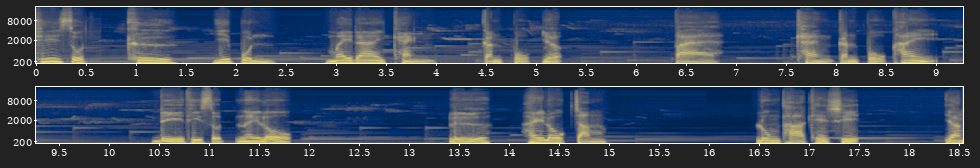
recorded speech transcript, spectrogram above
ที่สุดคือ ญี่ปุ่นไม่ได้แข่งกันปลูกเยอะ แต่แข่งกันปลูกให้ ดีที่สุดในโลก หรือให้โลกจำลุงทาเคชิ ยัง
